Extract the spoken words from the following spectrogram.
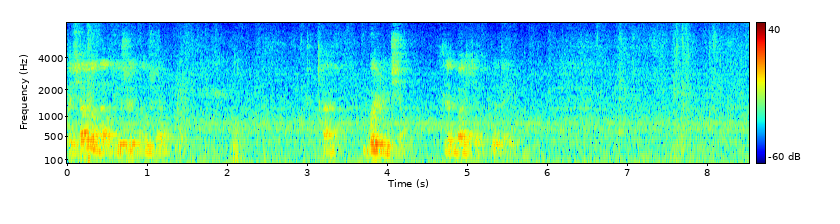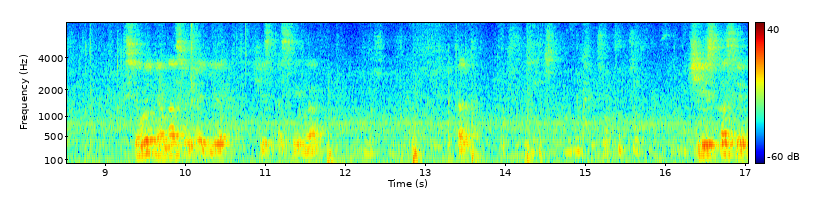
хоча вона дуже-дуже така болюча для багатьох людей. Сьогодні в нас вже є чиста сила. Так? Чиста сила.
